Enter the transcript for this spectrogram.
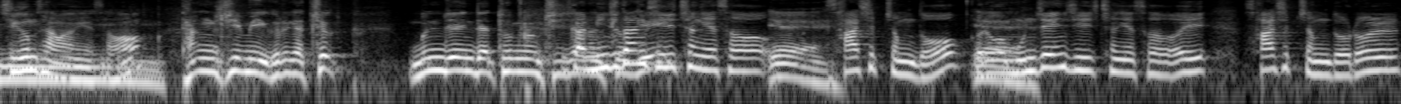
지금 상황에서. 음, 당심이, 그러니까 즉, 문재인 대통령 그러니까 지지하는 민주당 쪽이 지지층에서 예. 40 정도 그리고 예. 문재인 지지층에서의 40 정도를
